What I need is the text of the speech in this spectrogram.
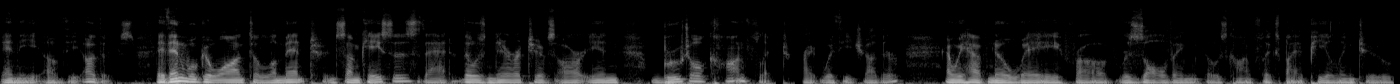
any of the others. They then will go on to lament, in some cases, that those narratives are in brutal conflict right with each other, and we have no way of resolving those conflicts by appealing to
